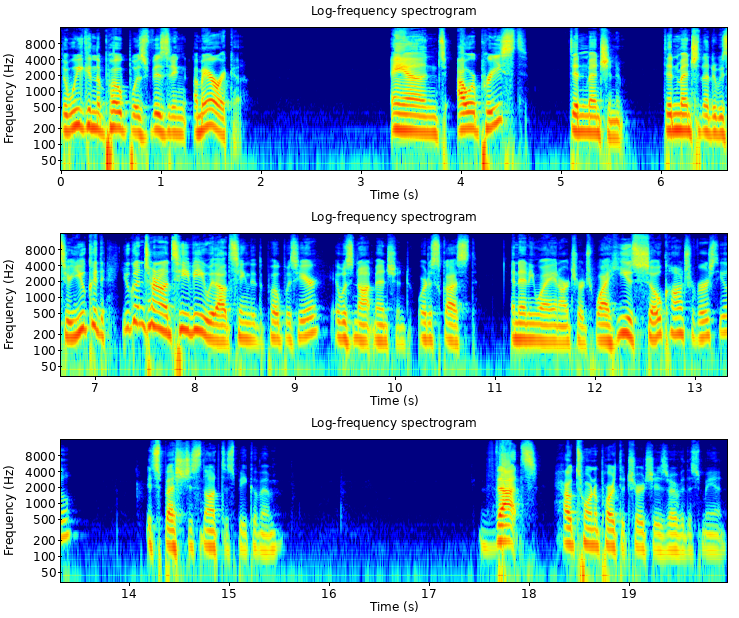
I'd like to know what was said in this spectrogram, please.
The weekend the Pope was visiting America. And our priest didn't mention him. Didn't mention that it was here. You could you couldn't turn on TV without seeing that the Pope was here. It was not mentioned or discussed in any way in our church. Why he is so controversial, it's best just not to speak of him. That's how torn apart the church is over this man.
